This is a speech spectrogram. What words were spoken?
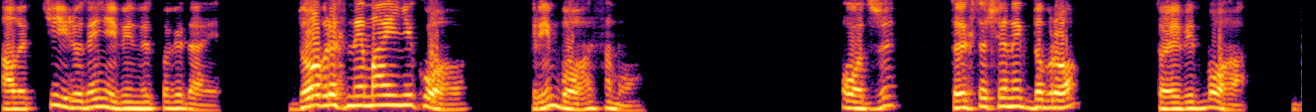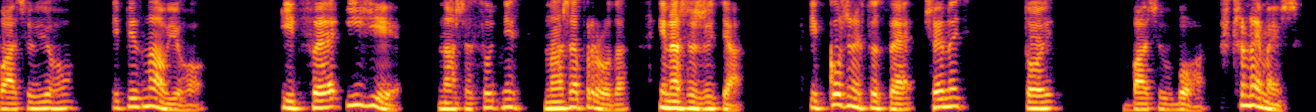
Але тій людині він відповідає: добрих немає нікого, крім Бога самого. Отже, той, хто чинить добро, той від Бога, бачив його і пізнав його. І це і є наша сутність, наша природа і наше життя. І кожен, хто це чинить, той бачив Бога, щонайменше.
